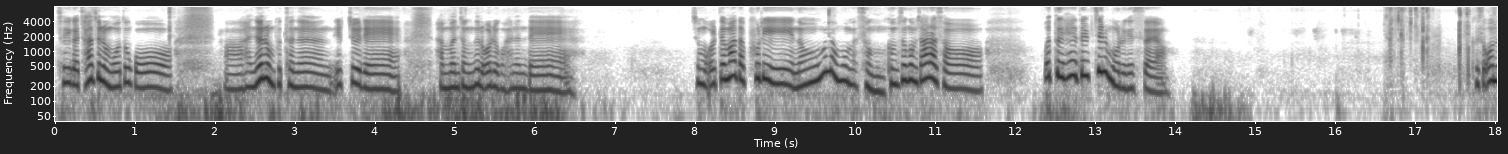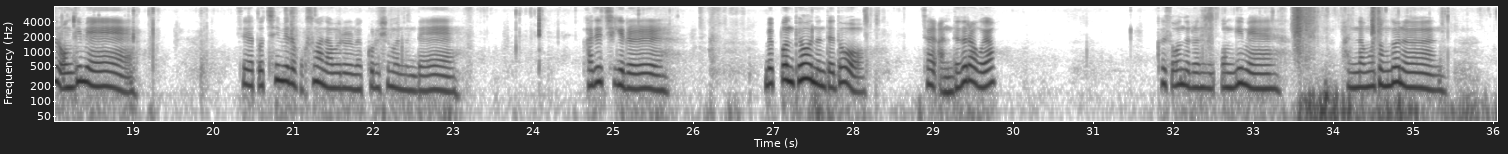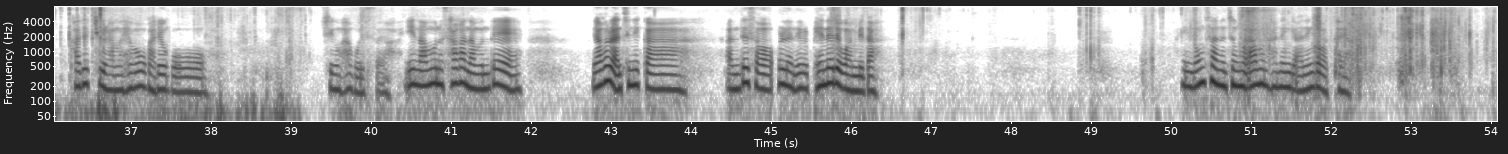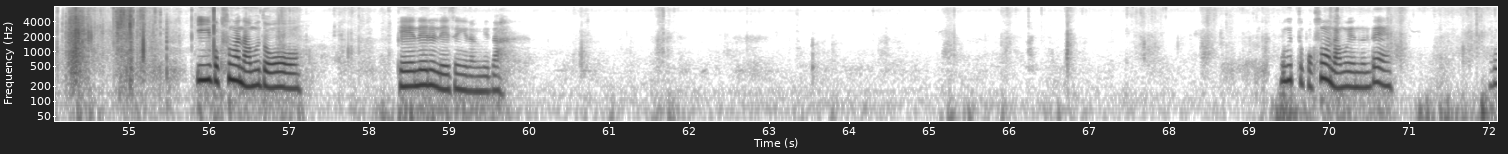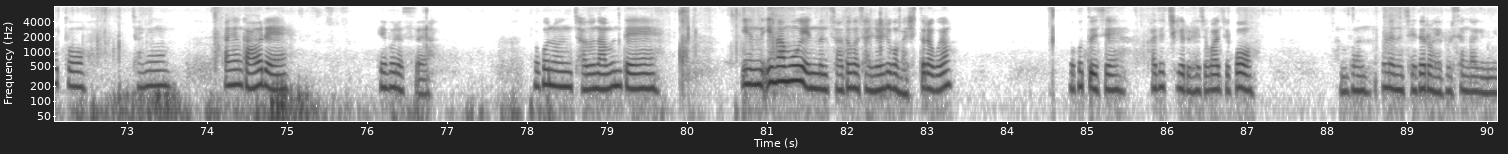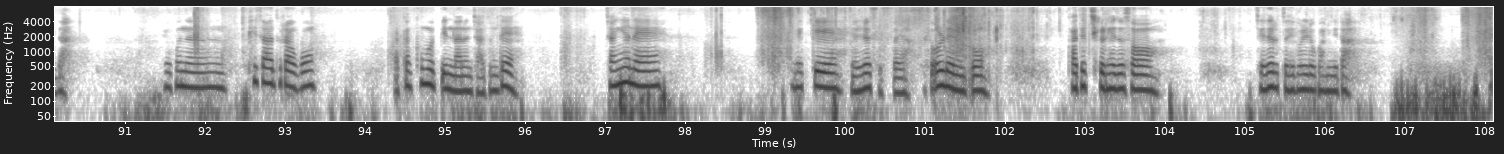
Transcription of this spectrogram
저희가 자주는 못 오고 어, 한 여름부터는 일주일에 한 번 정도는 오려고 하는데 지금 올 때마다 풀이 너무너무 막 성큼성큼 자라서 어떻게 해야 될지를 모르겠어요. 그래서 오늘 온 김에 제가 또 취미로 복숭아 나무를 몇 그루 심었는데 가지치기를 몇 번 배웠는데도 잘 안 되더라고요. 그래서 오늘은 온 김에 한 나무 정도는 가지치기를 한번 해보고 가려고 지금 하고 있어요. 이 나무는 사과 나무인데 약을 안 치니까 안 돼서 원래는 이걸 베내려고 합니다. 이 농사는 정말 아무나 하는 게 아닌 것 같아요. 이 복숭아 나무도 베내를 예정이랍니다. 여기 또 복숭아 나무였는데 이것도 작년, 작년 가을에 해버렸어요. 요거는 자두나무인데, 이, 이 나무에 있는 자두가 잘 열리고 맛있더라고요. 요것도 이제 가지치기를 해줘가지고, 한번 원래는 제대로 해볼 생각입니다. 요거는 피자두라고 약간 그물빛 나는 자두인데, 작년에 몇 개 열렸었어요. 그래서 올해는 또 가지치기를 해줘서 제대로 또 해보려고 합니다.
